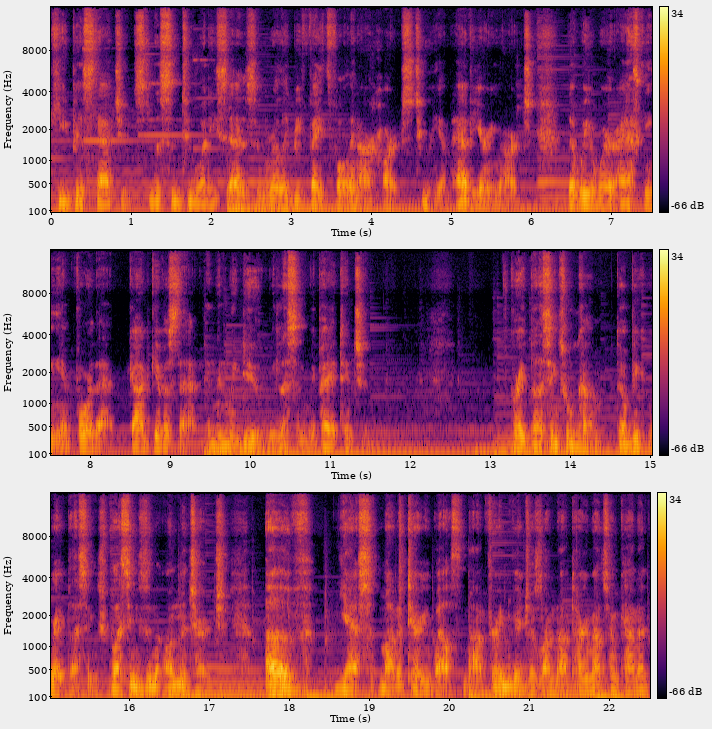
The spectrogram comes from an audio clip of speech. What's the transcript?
keep his statutes, listen to what he says, and really be faithful in our hearts to him. Have hearing hearts that we, we're asking him for that. God, give us that. And then we do. We listen, we pay attention. Great blessings will come. There'll be great blessings, blessings in, on the church of, yes, monetary wealth, not for individuals. I'm not talking about some kind of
